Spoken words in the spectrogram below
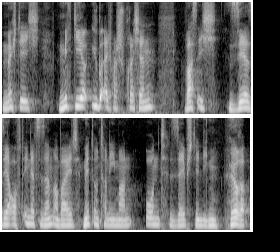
möchte ich mit dir über etwas sprechen, was ich sehr, sehr oft in der Zusammenarbeit mit Unternehmern und Selbstständigen höre.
